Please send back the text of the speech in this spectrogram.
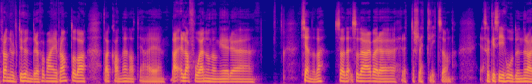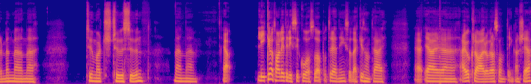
fra 0 til 100 for meg iblant, og da, da kan det hende at jeg Eller da får jeg noen ganger uh, kjenne det. Så, det. så, det. er bare rett og slett litt sånn Jeg skal ikke si hodet under armen, men uh, too much too soon. Men uh, ja. Liker å ta litt risiko også da, på trening, så det er ikke sånn at jeg jeg, jeg, er jo klar over at sånne ting kan skje,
